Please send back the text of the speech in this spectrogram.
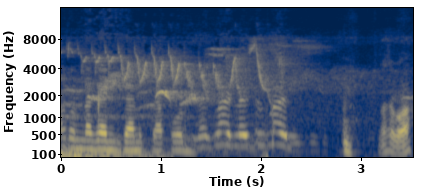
Ako nagay gamit kapon. Nasa ba?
